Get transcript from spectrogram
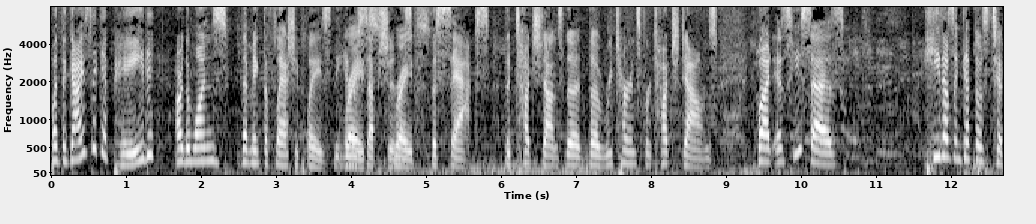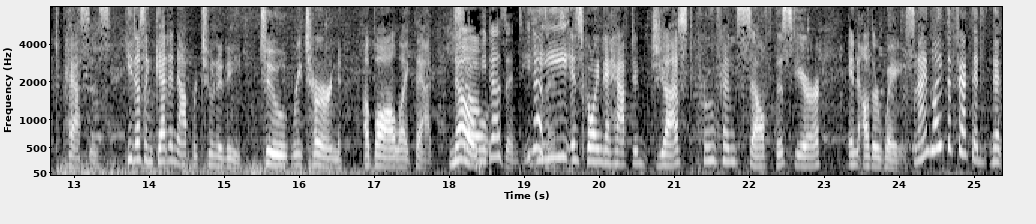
but the guys that get paid are the ones that make the flashy plays, the Right, interceptions, right. the sacks, the touchdowns, the, the returns for touchdowns. But as he says, he doesn't get those tipped passes. He doesn't get an opportunity to return a ball like that. No, So he doesn't. He doesn't. He is going to have to just prove himself this year in other ways. And I like the fact that, that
